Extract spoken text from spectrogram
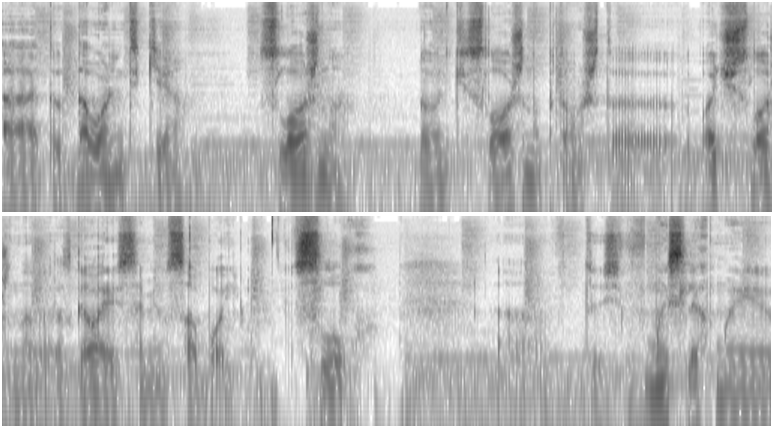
А, это довольно-таки сложно, довольно-таки сложно, потому что очень сложно разговаривать с самим собой вслух. А, то есть в мыслях мы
